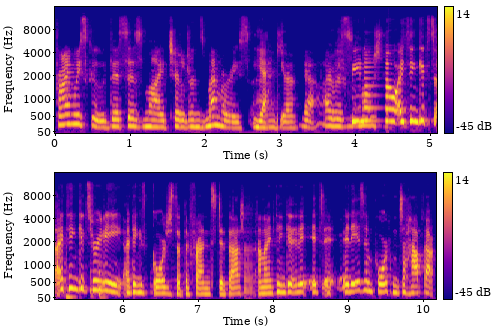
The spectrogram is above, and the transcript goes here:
primary school. This is my children's memories. Yeah. And, Yeah. yeah. I was. But, you know, emotional. no, I think it's I think it's really I think it's gorgeous that the friends did that, and I think it it's it is important to have that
